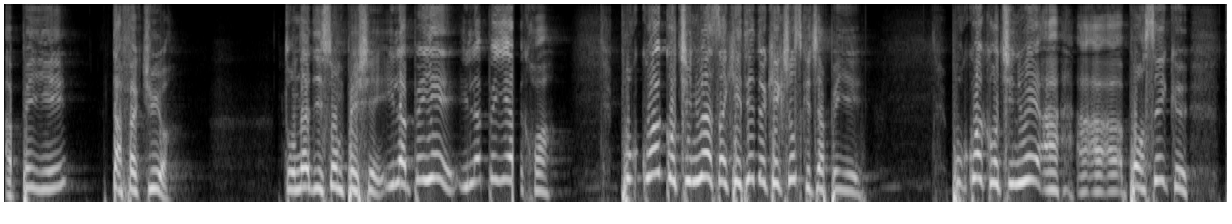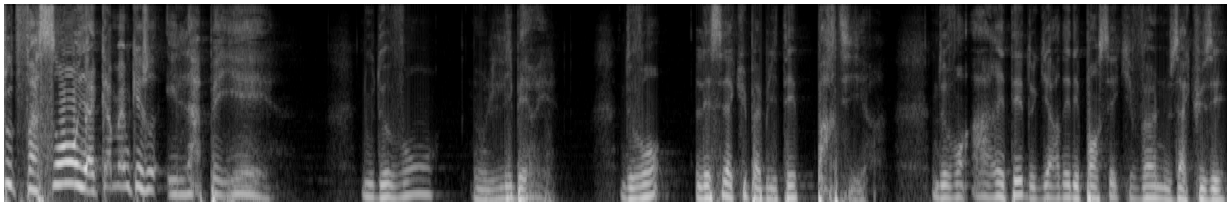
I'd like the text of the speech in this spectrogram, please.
a payé ta facture, ton addition de péché. Il a payé, il a payé à la croix. Pourquoi continuer à s'inquiéter de quelque chose qui est déjà payé? Pourquoi continuer à, penser que de toute façon, il y a quand même quelque chose? Il a payé. Nous devons nous libérer. Nous devons laisser la culpabilité partir. Nous devons arrêter de garder des pensées qui veulent nous accuser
